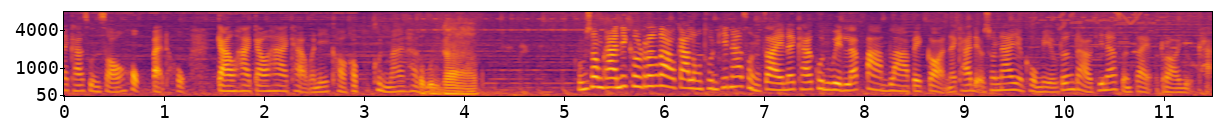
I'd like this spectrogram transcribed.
นะคะ 026869595 ค่ะ วันนี้ขอขอบพระคุณมากค่ะขอบคุณครับคุณผู้ชมคะนี่คือเรื่องราวการลงทุนที่น่าสนใจนะคะ คุณวินและปาล์มลาไปก่อนนะคะ เดี๋ยวช่วงหน้ายังคงมีเรื่องราวที่น่าสนใจรออยู่ค่ะ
